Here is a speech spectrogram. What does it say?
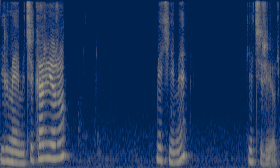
ilmeğimi çıkarıyorum. Mekiğimi geçiriyorum.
